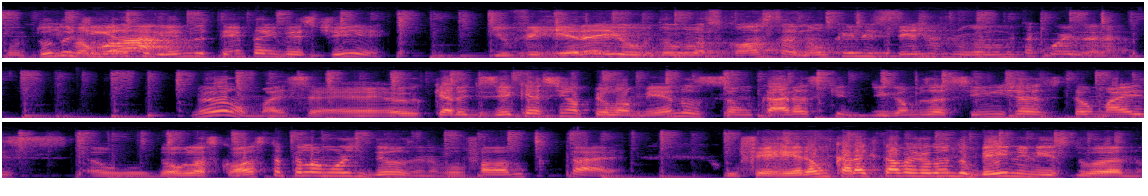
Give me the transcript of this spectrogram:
Com todo o dinheiro lá. que o Grêmio tem para investir. E o Ferreira e o Douglas Costa, não que eles estejam jogando muita coisa, né? Não, mas é, eu quero dizer que assim, ó, pelo menos são caras que, digamos assim, já estão mais. O Douglas Costa, pelo amor de Deus, né? Não vou falar do cara. O Ferreira é um cara que estava jogando bem no início do ano.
